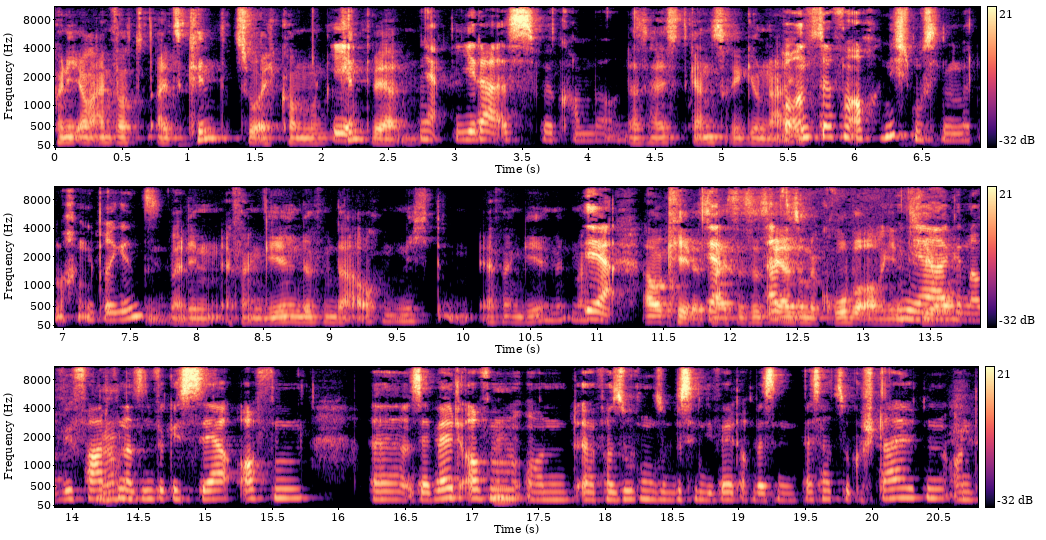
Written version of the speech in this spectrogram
könnte ich auch einfach als Kind zu euch kommen und ja. Kind werden. Ja, jeder ist willkommen bei uns. Das heißt ganz regional. Bei uns dürfen auch Nicht-Muslime mitmachen übrigens. Bei den Evangelien dürfen da auch nicht Evangelien mitmachen? Ja. Ah, okay, das ja. heißt, es ist also, eher so eine grobe Orientierung. Ja, genau. Wir Pfadfinder ja. sind wirklich sehr offen, äh, sehr weltoffen mhm. und äh, versuchen so ein bisschen die Welt auch ein bisschen besser zu gestalten und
